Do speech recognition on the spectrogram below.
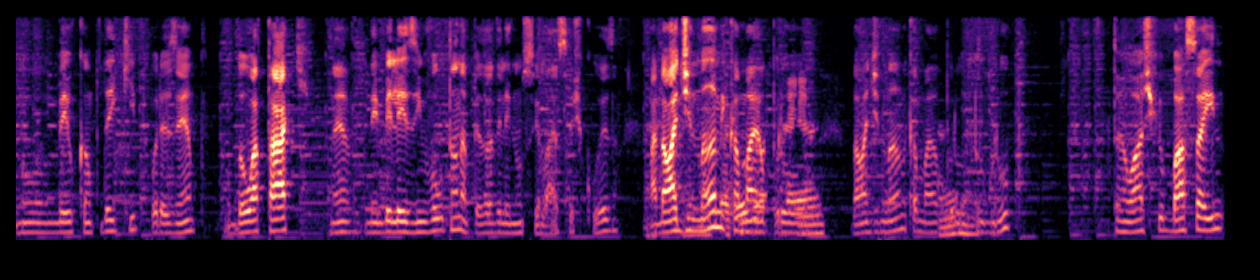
no meio-campo da equipe, por exemplo. Mudou o ataque, né? O Dembelezinho voltando, apesar dele não ser lá essas coisas. Mas dá uma dinâmica maior pro, É. dá uma dinâmica maior pro, pro grupo. Então eu acho que o Barça aí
